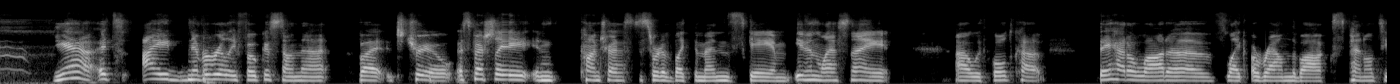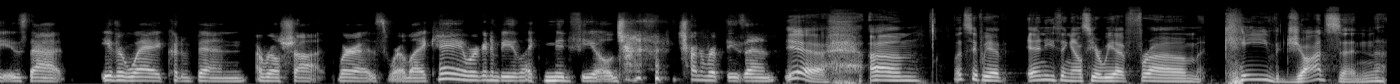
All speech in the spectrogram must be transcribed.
yeah, it's. I never really focused on that, but it's true, especially in contrast to sort of like the men's game. Even last night uh, with Gold Cup, they had a lot of like around the box penalties that either way could have been a real shot. Whereas we're like, hey, we're going to be like midfield trying to rip these in. Yeah. Um, let's see if we have anything else here. We have from Cave Johnson.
